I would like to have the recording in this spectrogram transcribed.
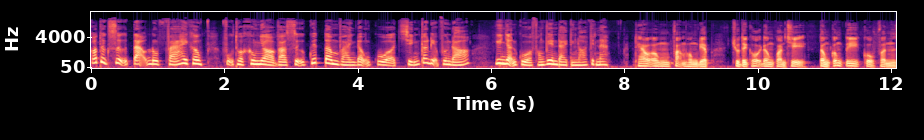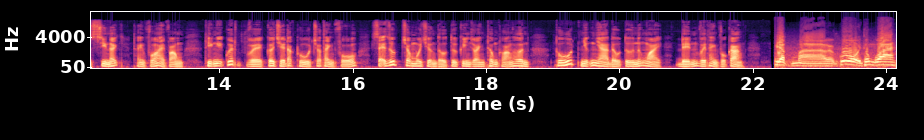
có thực sự tạo đột phá hay không, phụ thuộc không nhỏ vào sự quyết tâm và hành động của chính các địa phương đó, ghi nhận của phóng viên Đài Tiếng Nói Việt Nam. Theo ông Phạm Hồng Điệp, Chủ tịch Hội đồng Quản trị Tổng Công ty Cổ phần Sinex, thành phố Hải Phòng, thì nghị quyết về cơ chế đặc thù cho thành phố sẽ giúp cho môi trường đầu tư kinh doanh thông thoáng hơn, thu hút những nhà đầu tư nước ngoài đến với thành phố Cảng. Việc mà Quốc hội thông qua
